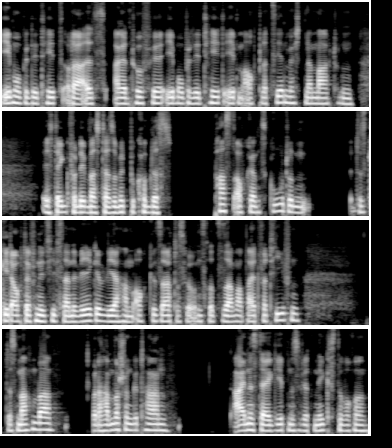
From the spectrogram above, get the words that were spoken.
E-Mobilitäts- oder als Agentur für E-Mobilität eben auch platzieren möchten am Markt. Und ich denke, von dem, was ich da so mitbekomme, das passt auch ganz gut und das geht auch definitiv seine Wege. Wir haben auch gesagt, dass wir unsere Zusammenarbeit vertiefen. Das machen wir oder haben wir schon getan. Eines der Ergebnisse wird nächste Woche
